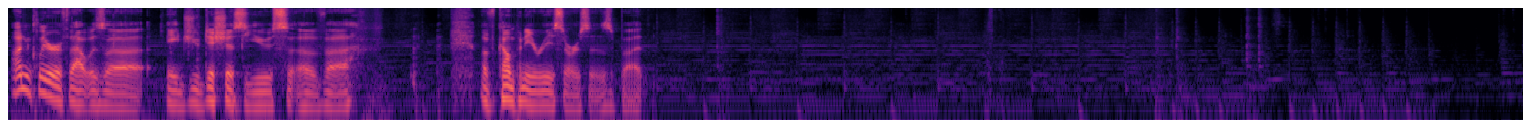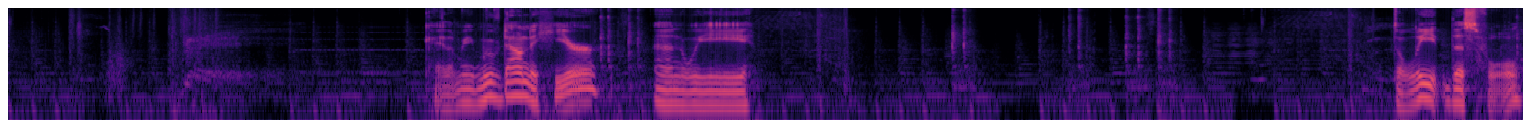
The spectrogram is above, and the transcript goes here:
Unclear if that was a, a judicious use of, uh, of company resources, but... Okay, then we move down to here, and we... delete this fool.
